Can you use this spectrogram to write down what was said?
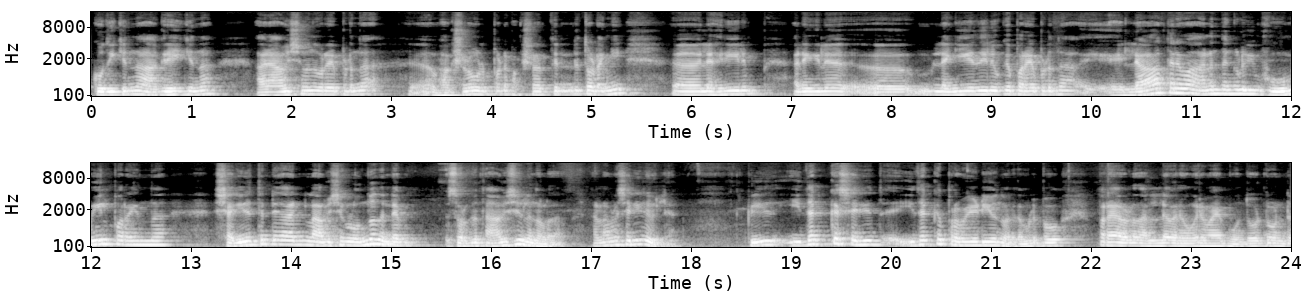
കൊതിക്കുന്ന ആഗ്രഹിക്കുന്ന അതിനാവശ്യമെന്ന് പറയപ്പെടുന്ന ഭക്ഷണം ഉൾപ്പെടെ ഭക്ഷണത്തിന്റെ തുടങ്ങി ലഹരിയിലും അല്ലെങ്കിൽ ലൈംഗികതയിലുമൊക്കെ പറയപ്പെടുന്ന എല്ലാത്തരം ആനന്ദങ്ങളും ഈ ഭൂമിയിൽ പറയുന്ന ശരീരത്തിന്റെതായിട്ടുള്ള ആവശ്യങ്ങളൊന്നും തന്നെ സ്വർഗത്ത് ആവശ്യമില്ലെന്നുള്ളതാണ്. കാരണം അവിടെ ശരീരമില്ല. അപ്പോൾ ഈ ഇതൊക്കെ ശരീര ഇതൊക്കെ പ്രൊവൈഡ് ചെയ്യുമെന്ന് പറയും. നമ്മളിപ്പോൾ പറയാറുള്ള നല്ല മനോഹരമായ പൂന്തോട്ടമുണ്ട്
